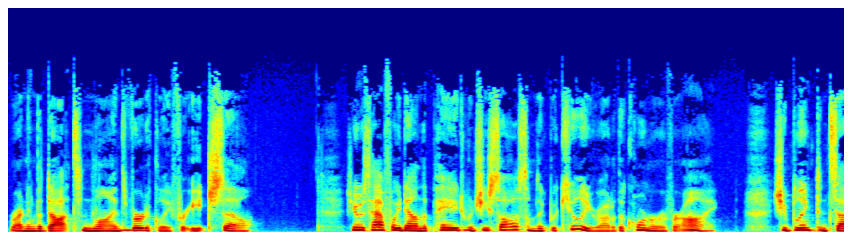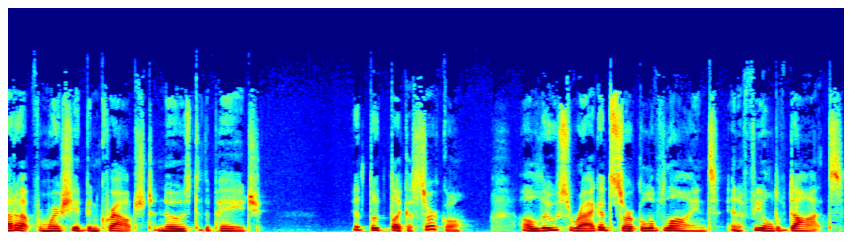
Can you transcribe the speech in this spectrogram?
writing the dots and lines vertically for each cell. She was halfway down the page when she saw something peculiar out of the corner of her eye. She blinked and sat up from where she had been crouched, nose to the page. It looked like a circle, a loose, ragged circle of lines in a field of dots.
